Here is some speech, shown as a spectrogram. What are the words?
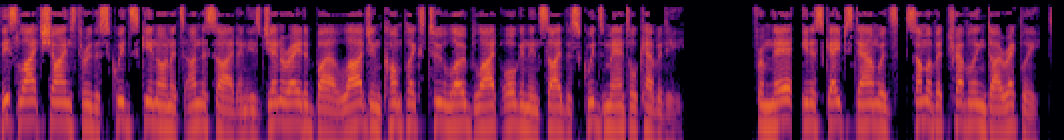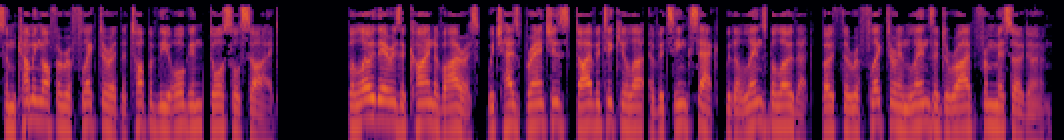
This light shines through the squid skin on its underside and is generated by a large and complex two-lobed light organ inside the squid's mantle cavity. From there, it escapes downwards, some of it traveling directly, some coming off a reflector at the top of the organ dorsal side. Below there is a kind of iris, which has branches diverticular of its ink sac, with a lens below that. Both the reflector and lens are derived from mesoderm.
